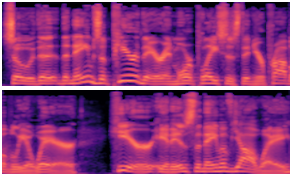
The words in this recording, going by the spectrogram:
So the, the names appear there in more places than you're probably aware. Here, it is the name of Yahweh,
